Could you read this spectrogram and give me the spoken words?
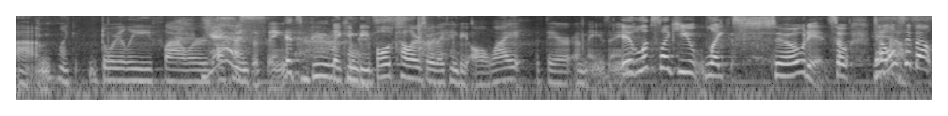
um, like doily flowers, all kinds of things. it's beautiful. They can be bold colors or they can be all white, but they're amazing. It looks like you like sewed it. So tell us about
